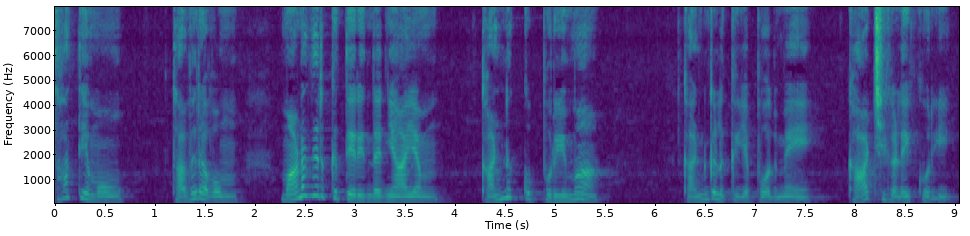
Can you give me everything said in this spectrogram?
சாத்தியமோ? தவிரவும் மனதிற்கு தெரிந்த நியாயம் கண்ணுக்கு புரியுமா? கண்களுக்கு எப்போதுமே காட்சிகளை குறி.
